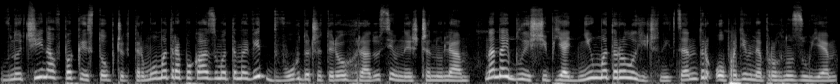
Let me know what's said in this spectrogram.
Вночі, навпаки, стовпчик термометра показуватиме від 2 до 4 градусів нижче нуля. На найближчі 5 днів метеорологічний центр опадів не прогнозує.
